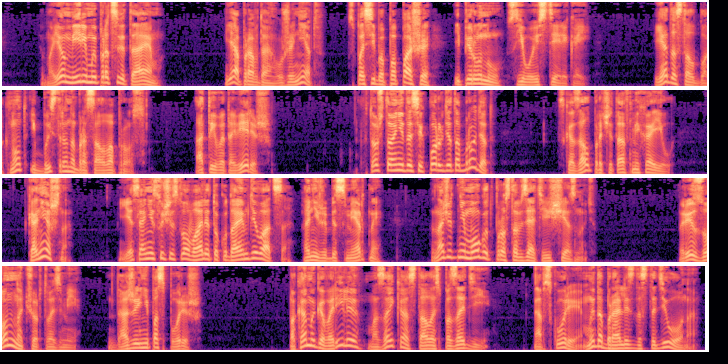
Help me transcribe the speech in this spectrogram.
В моем мире мы процветаем. Я, правда, уже нет. Спасибо папаше и Перуну с его истерикой. Я достал блокнот и быстро набросал вопрос. «А ты в это веришь?» «В то, что они до сих пор где-то бродят?» — сказал, прочитав Михаил. «Конечно. Если они существовали, то куда им деваться? Они же бессмертны. Значит, не могут просто взять и исчезнуть». «Резонно, черт возьми. Даже и не поспоришь». Пока мы говорили, мозаика осталась позади, а вскоре мы добрались до стадиона.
